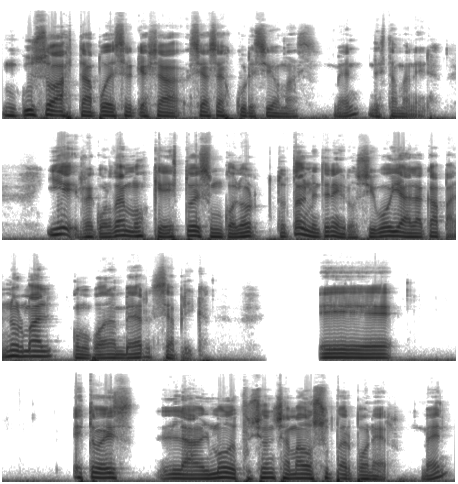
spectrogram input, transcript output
incluso hasta puede ser que haya, se haya oscurecido más, ¿ven? De esta manera. Y recordamos que esto es un color totalmente negro. Si voy a la capa normal, como podrán ver, se aplica. Eh, esto es el modo de fusión llamado superponer, ¿ven?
